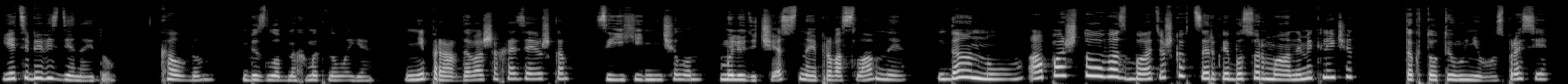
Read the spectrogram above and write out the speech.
«Я тебя везде найду». «Колдун», — беззлобно хмыкнула я. «Неправда, ваша хозяюшка», — съехидничал он. «Мы люди честные, православные». «Да ну, а по что вас батюшка в церкви басурманами кличет?» «Так кто ты у него, спроси».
